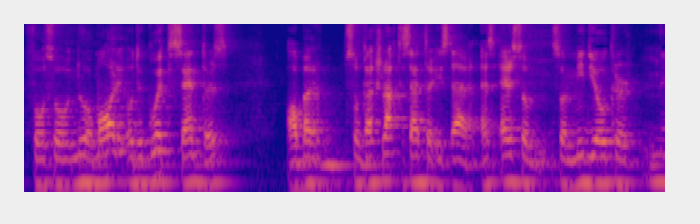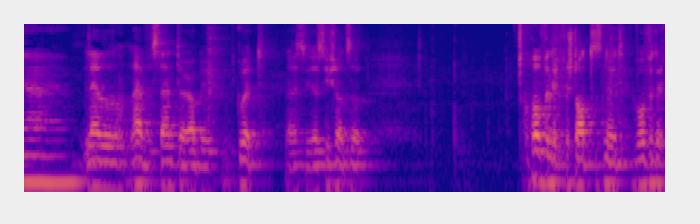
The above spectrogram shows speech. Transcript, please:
von so normalen oder guten Centers. Aber so gegen schlechte Center ist er. Er ist- so, so ein mediocre Ja. Level, Level Center, aber gut. Das, das ist halt so. Hoffentlich versteht das nicht. Hoffentlich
